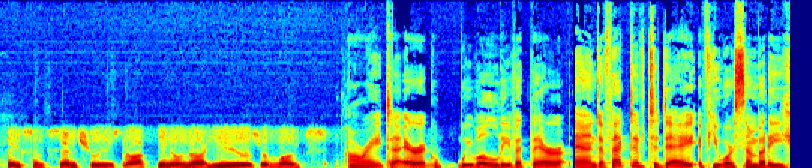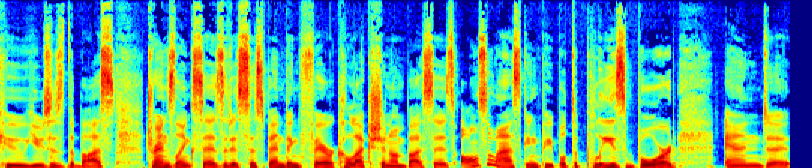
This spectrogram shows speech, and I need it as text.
thinks in centuries, not you know, not years or months. All right, uh, Eric, we will leave it there. And effective today, if you are somebody who uses the bus, TransLink says it is suspending fare collection on buses, also asking people to please board and uh,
